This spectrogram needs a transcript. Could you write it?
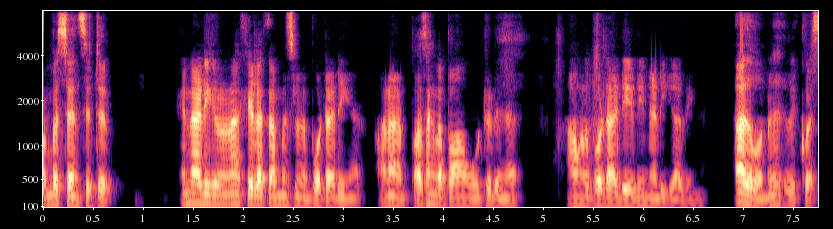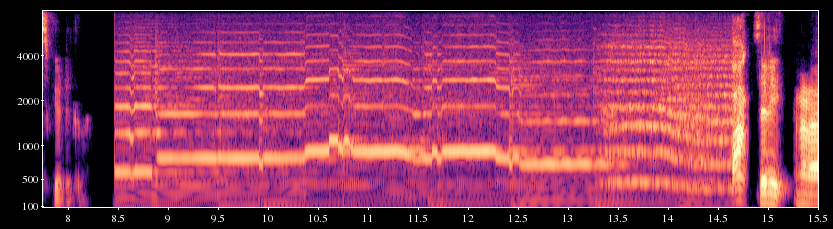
ரொம்ப சென்சிட்டிவ் என்ன அடிக்கணும்னா கீழே கமெண்ட்ஸில் போட்டு அடிங்க. ஆனால் பசங்களை பாவம் விட்டுடுங்க. அவங்கள போட்டு அடி அடின்னு அடிக்காதீங்க. அது ஒன்று ரிக்வஸ்ட் கேட்டுக்கிறேன். சரி என்னடா?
